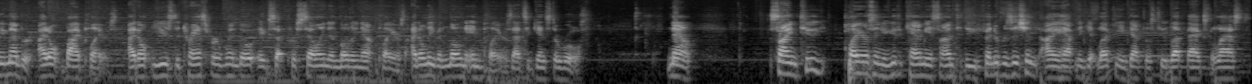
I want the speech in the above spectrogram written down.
remember, I don't buy players. I don't use the transfer window except for selling and loaning out players. I don't even loan in players. That's against the rules. Now, sign two players in your youth academy assigned to the defender position. I happen to get lucky and got those two left backs the last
